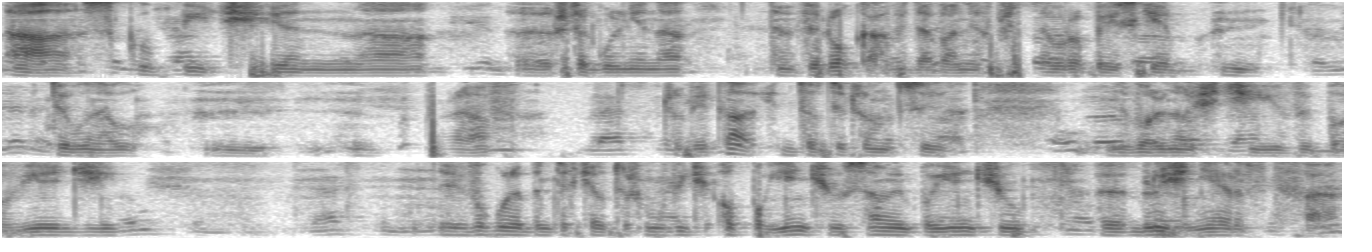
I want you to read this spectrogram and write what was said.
a skupić się na, e, szczególnie na wyrokach wydawanych przez Europejskie mm, Trybunał mm, Praw Człowieka dotyczących wolności wypowiedzi. W ogóle będę chciał też mówić o pojęciu, samym pojęciu e, bluźnierstwa.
